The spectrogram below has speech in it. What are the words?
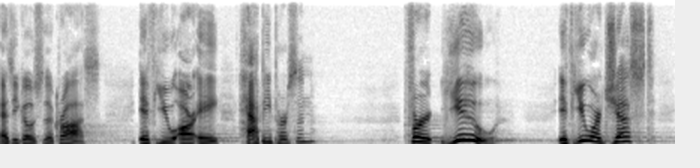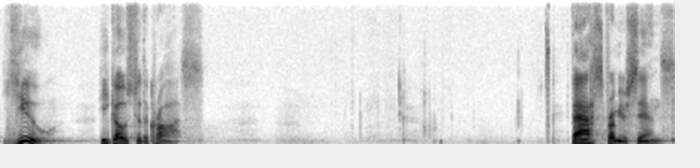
as he goes to the cross, if you are a happy person, for you, if you are just you, he goes to the cross. Fast from your sins.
